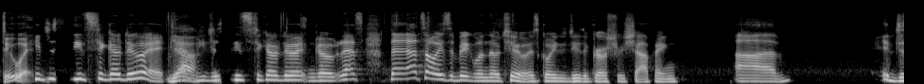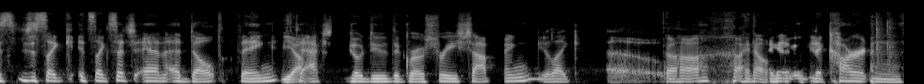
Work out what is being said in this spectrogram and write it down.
do it. He just needs to go do it. Yeah. he just needs to go do it and go. That's that's always a big one though too. Is going to do the grocery shopping. Um, it just just like it's like such an adult thing Yeah. to actually go do the grocery shopping. You're like, oh, Uh huh. I know. I gotta go get a cart and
